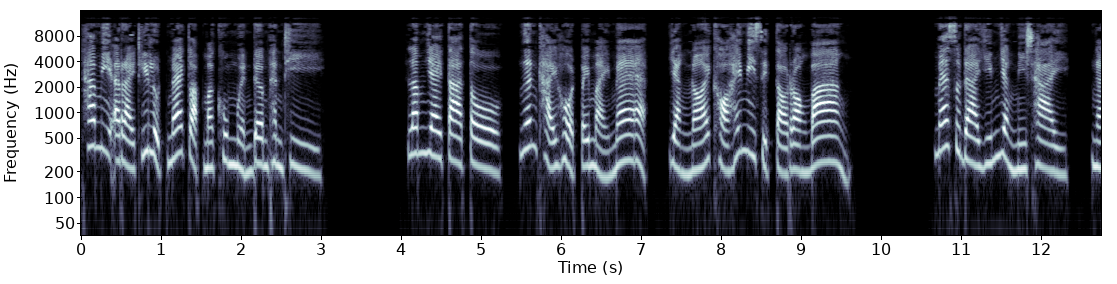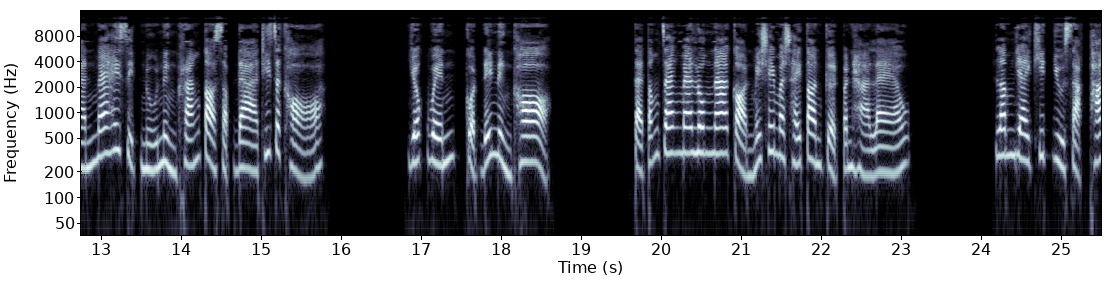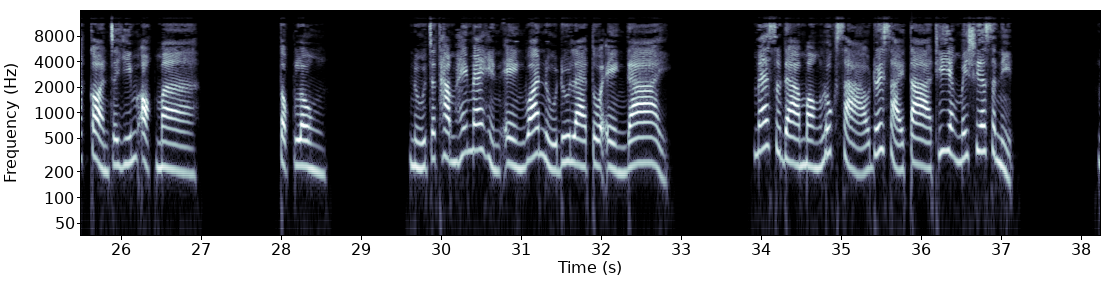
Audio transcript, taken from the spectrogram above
ถ้ามีอะไรที่หลุดแม่กลับมาคุมเหมือนเดิมทันทีลำไยตาโต เงื่อนไขโหดไปไหมแม่ อย่างน้อยขอให้มีสิทธิ์ต่อรองบ้าง แม่สุดายิ้มอย่างมีชัย งั้นแม่ให้สิทธิ์หนูหนึ่งครั้งต่อสัปดาห์ที่จะขอ ยกเว้นกดได้หนึ่งข้อ แต่ต้องแจ้งแม่ล่วงหน้าก่อนไม่ใช่มาใช้ตอนเกิดปัญหาแล้วลำไยคิดอยู่สักพักก่อนจะยิ้มออกมา ตกลง หนูจะทำให้แม่เห็นเองว่าหนูดูแลตัวเองได้ แม่สุดามองลูกสาวด้วยสายตาที่ยังไม่เชื่อสนิท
